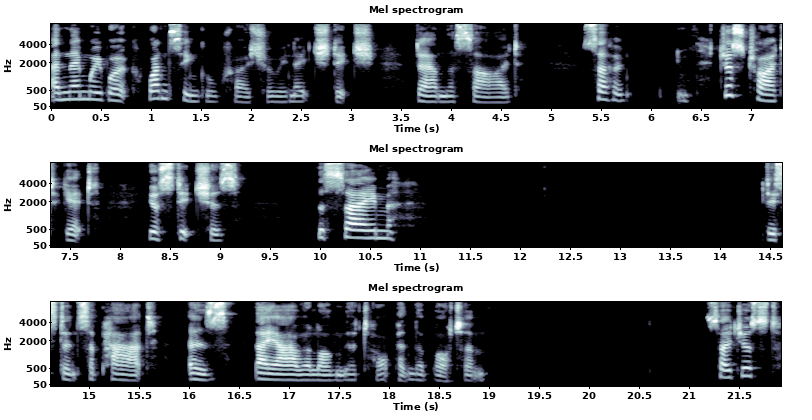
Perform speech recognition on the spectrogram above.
And then we work one single crochet in each stitch down the side. So just try to get your stitches the same distance apart as they are along the top and the bottom. So just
